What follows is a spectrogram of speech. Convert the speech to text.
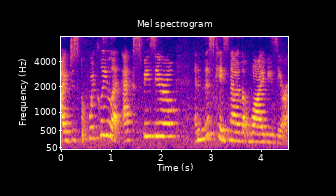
I just quickly let x be 0 and in this case, now I let y be 0.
